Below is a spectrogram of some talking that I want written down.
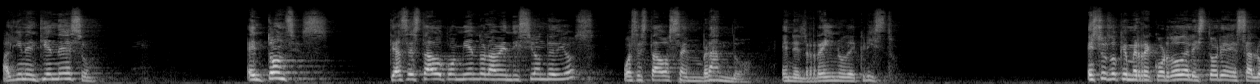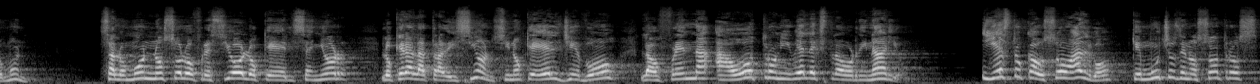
¿Alguien entiende eso? Entonces, ¿te has estado comiendo la bendición de Dios o has estado sembrando en el reino de Cristo? Eso es lo que me recordó de la historia de Salomón. Salomón no solo ofreció lo que el Señor lo que era la tradición, sino que él llevó la ofrenda a otro nivel extraordinario. Y esto causó algo que muchos de nosotros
